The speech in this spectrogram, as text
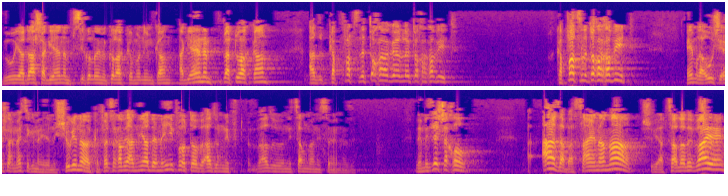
והוא ידע שהגיהנם פסיכולוגי מכל הכוונים כאן, הגיהנם פתוח כאן, אז קפץ לתוך, לתוך החבית. קפץ לתוך החבית. הם ראו שיש להם עסק עם איזה משוגנר, קפץ לחבית, אני יודע, העיפו אותו, ואז הוא, נפ... ואז הוא ניצל מהניסיון הזה. ומזה שחור. אז אבא סיין אמר שהוא יצא ללוויה,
